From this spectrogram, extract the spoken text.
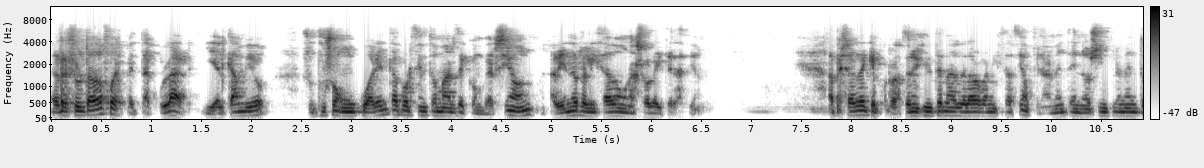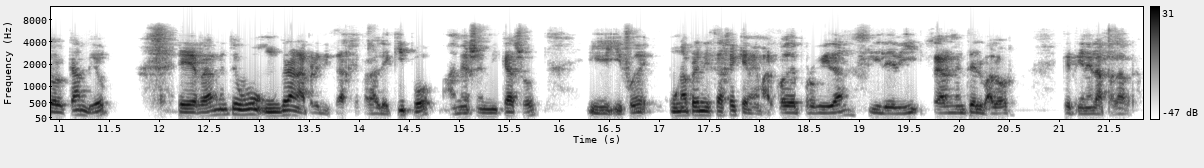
El resultado fue espectacular y el cambio supuso un 40% más de conversión habiendo realizado una sola iteración. A pesar de que por razones internas de la organización finalmente no se implementó el cambio, eh, realmente hubo un gran aprendizaje para el equipo, al menos en mi caso, y, fue un aprendizaje que me marcó de por vida y le di realmente el valor que tiene la palabra.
